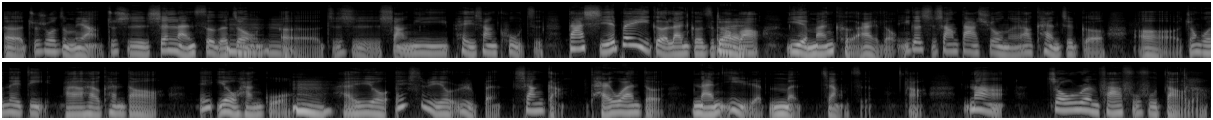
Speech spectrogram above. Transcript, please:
呃，就说怎么样，就是深蓝色的这种，嗯嗯、呃，就是上衣配上裤子，大家斜背一个蓝格子包包，也蛮可爱的。一个时尚大秀呢，要看这个呃中国内地，还有还有看到，哎，也有韩国，嗯，还有哎，是不是也有日本、香港、台湾的男艺人们这样子？好，那周润发夫妇到了。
